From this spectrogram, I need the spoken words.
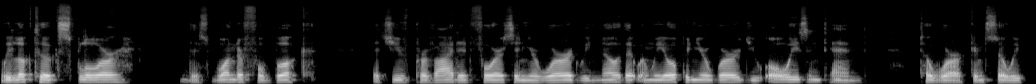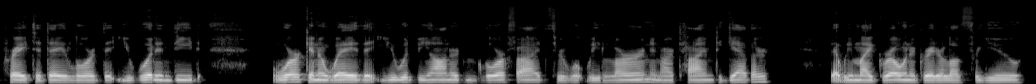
we look to explore this wonderful book that you've provided for us in your word, we know that when we open your word, you always intend to work. And so we pray today, Lord, that you would indeed work in a way that you would be honored and glorified through what we learn in our time together, that we might grow in a greater love for you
